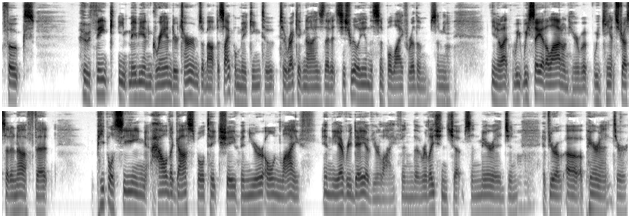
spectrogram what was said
folks who think maybe in grander terms about disciple making to, to recognize that it's just really in the simple life rhythms. I mean, you know, I, we, we say it a lot on here, but we can't stress it enough that people seeing how the gospel takes shape in your own life in the everyday of your life and the relationships and marriage and mm-hmm. if you're a, a parent or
